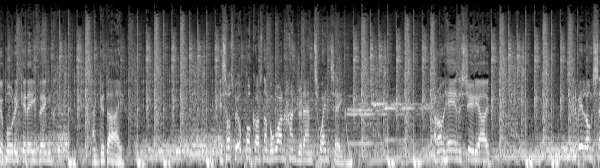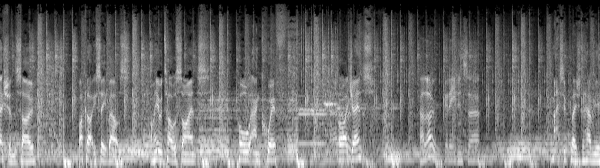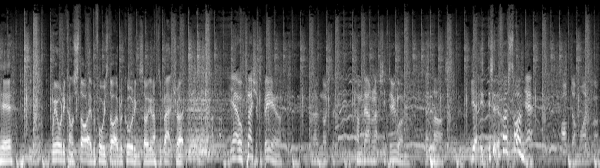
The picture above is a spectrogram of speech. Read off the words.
Good morning, good evening, and good day. It's Hospital Podcast number 120. And I'm here in the studio. It's going to be a long session, so buckle up your seatbelts. I'm here with Total Science, Paul and Quiff. All right, gents. Hello. Good evening, sir. Massive pleasure to have you here. We already kind of started before we started recording, so we're going to have to backtrack. Yeah, well, pleasure to be here. No, nice to come down and actually do one at last. Yeah, is it the first time? Yeah, I've done one, but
